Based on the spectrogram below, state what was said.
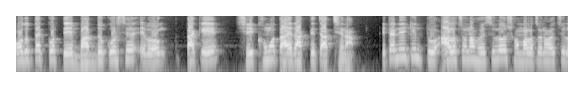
পদত্যাগ করতে বাধ্য করছে এবং তাকে সেই ক্ষমতায় রাখতে চাচ্ছে না। এটা নিয়ে কিন্তু আলোচনা হয়েছিল, সমালোচনা হয়েছিল।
